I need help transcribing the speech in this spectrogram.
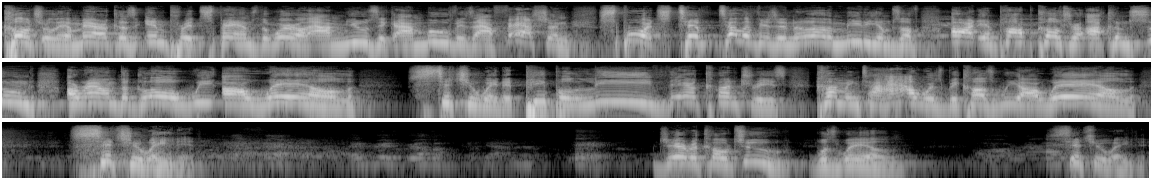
Culturally, America's imprint spans the world. Our music, our movies, our fashion, sports, te- television, and other mediums of art and pop culture are consumed around the globe. We are well situated. People leave their countries coming to ours because we are well situated. Jericho, too, was well situated.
